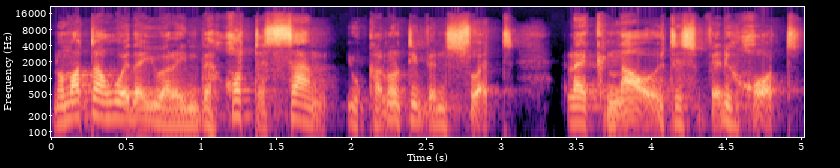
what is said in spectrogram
No matter whether you are in the hottest sun, you cannot even sweat. Like now, it is very hot.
